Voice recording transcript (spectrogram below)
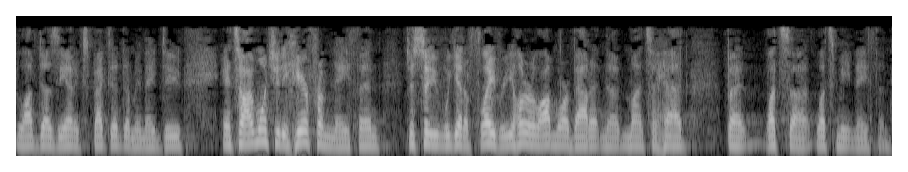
love does the unexpected. I mean, they do. And so I want you to hear from Nathan just so we get a flavor. You'll hear a lot more about it in the months ahead, but let's, uh, let's meet Nathan.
